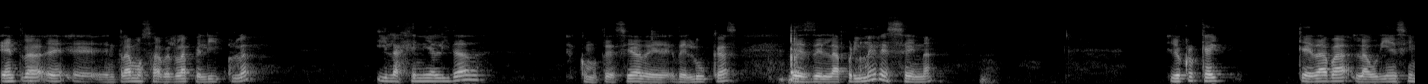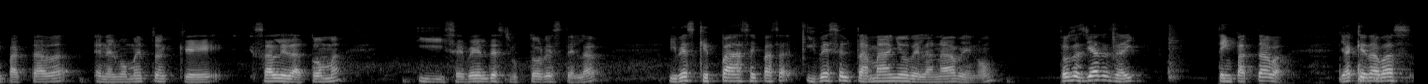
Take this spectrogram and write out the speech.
eh, eh, entramos a ver la película y la genialidad, como te decía, de, Lucas, desde la primera escena, yo creo que ahí quedaba la audiencia impactada en el momento en que sale la toma y se ve el destructor estelar y ves que pasa y pasa y ves el tamaño de la nave, ¿no? Entonces ya desde ahí te impactaba, ya quedabas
